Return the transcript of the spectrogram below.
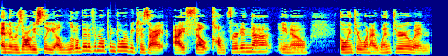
And there was obviously a little bit of an open door because I, I felt comfort in that, you Mhm. know, going through what I went through and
